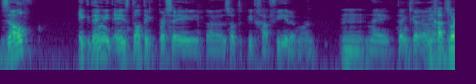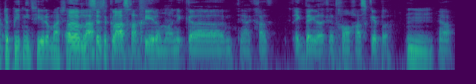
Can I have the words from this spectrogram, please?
zelf, ik denk niet eens dat ik per se eh, Zwarte Piet ga vieren, man. Mhm. Nee, ik denk... eh, Je gaat Zwarte Piet niet vieren, maar ehm, Sinterklaas? Sinterklaas ga vieren, man. Ik, eh, ja, ik, ga, ik denk dat ik het gewoon ga skippen. Mhm. Ja.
